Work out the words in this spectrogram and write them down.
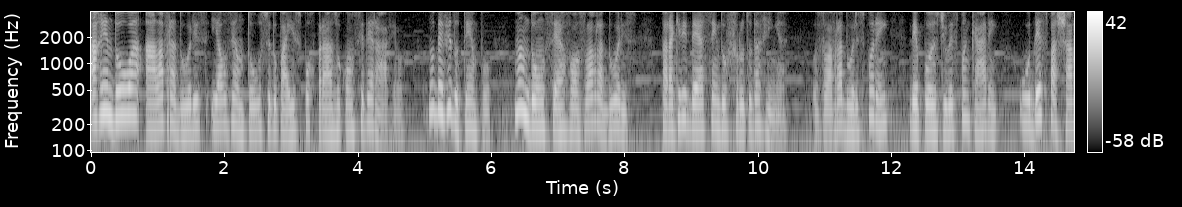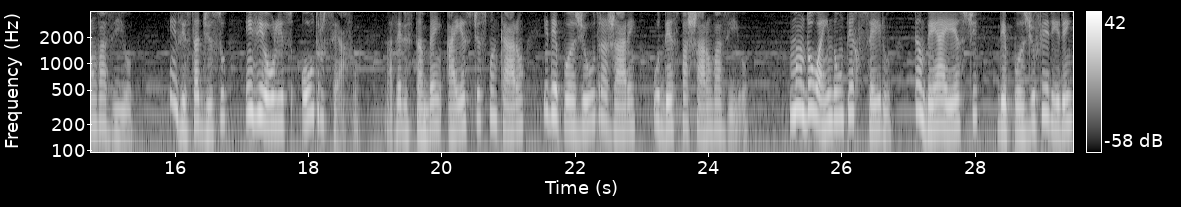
arrendou-a a lavradores e ausentou-se do país por prazo considerável. No devido tempo, mandou um servo aos lavradores para que lhe dessem do fruto da vinha. Os lavradores, porém, depois de o espancarem, o despacharam vazio. Em vista disso, enviou-lhes outro servo. Mas eles também a este espancaram e, depois de ultrajarem, o despacharam vazio. Mandou ainda um terceiro, também a este, depois de o ferirem,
